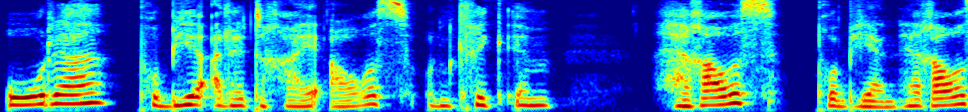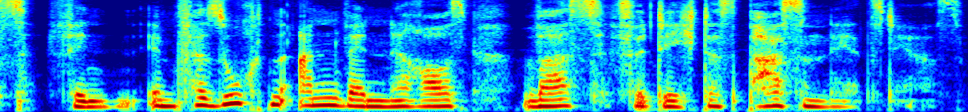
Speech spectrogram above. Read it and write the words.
oder probier alle drei aus und krieg im herausprobieren, herausfinden, im versuchten Anwenden heraus, was für dich das Passende jetzt ist.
